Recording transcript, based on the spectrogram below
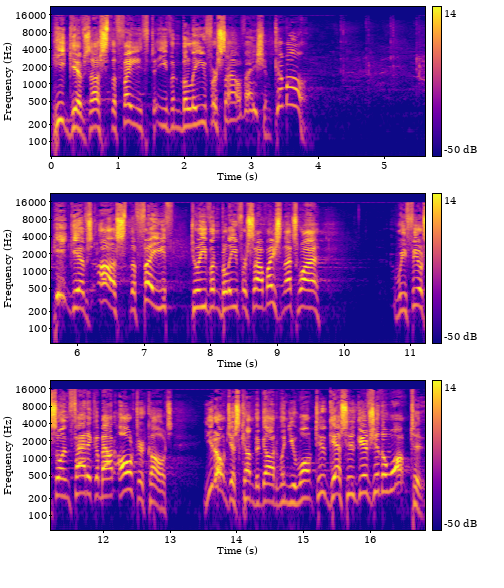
He gives us the faith to even believe for salvation. Come on. He gives us the faith to even believe for salvation. That's why we feel so emphatic about altar calls. You don't just come to God when you want to. Guess who gives you the want to?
